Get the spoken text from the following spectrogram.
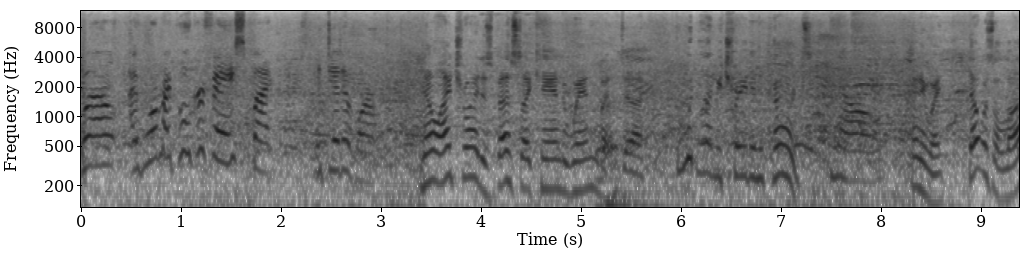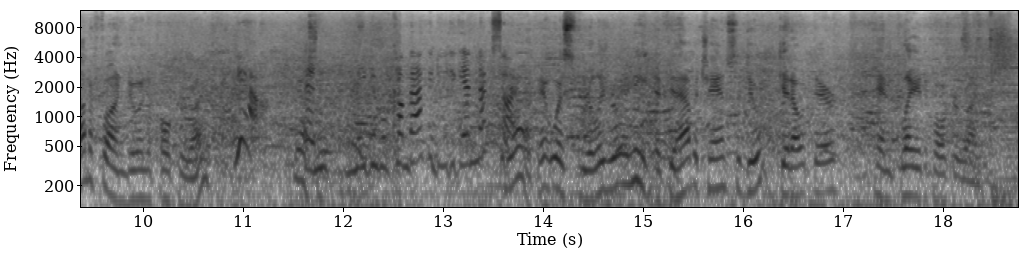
Well, I wore my poker face, but it didn't work. No, I tried as best I can to win, but uh, they wouldn't let me trade any cards. No. Anyway, that was a lot of fun doing the poker run. Yeah. And maybe we'll come back and do it again next time. Yeah, it was really, really neat. If you have a chance to do it, get out there and play the poker run.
